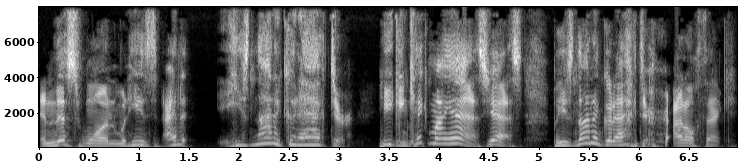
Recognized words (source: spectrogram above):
And this one, when he's I, he's not a good actor. He can kick my ass, yes, but he's not a good actor. I don't think.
